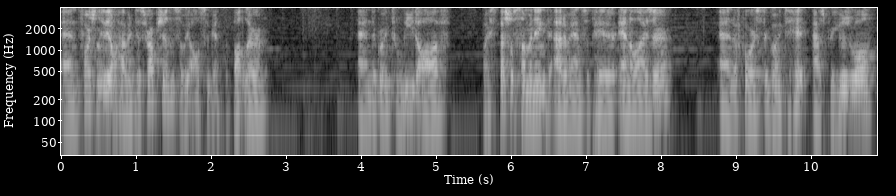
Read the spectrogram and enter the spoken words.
and fortunately, they don't have any disruption, so we also get the Butler. And they're going to lead off by special summoning the Adamancipator Analyzer. And of course, they're going to hit as per usual.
